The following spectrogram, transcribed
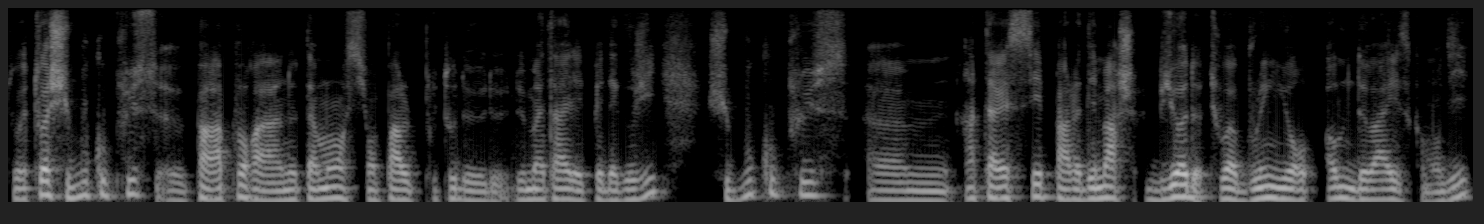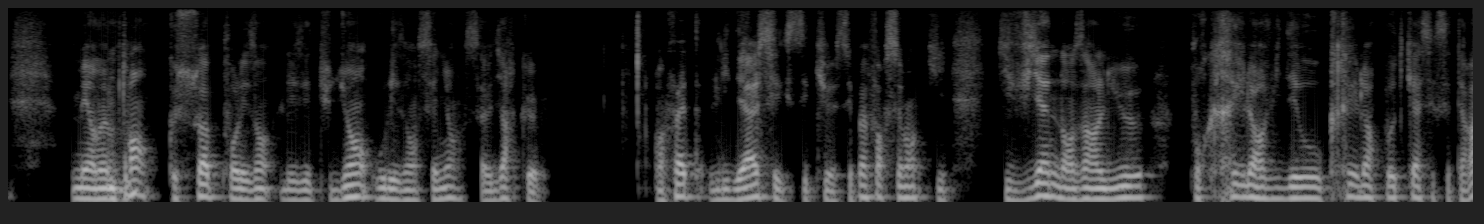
toi, je suis beaucoup plus, euh, par rapport à, notamment si on parle plutôt de, matériel et de pédagogie, je suis beaucoup plus euh, intéressé par la démarche BIOD, tu vois, Bring Your Own Device, comme on dit, mais en même mmh temps, que ce soit pour les, les étudiants ou les enseignants. Ça veut dire que, en fait, l'idéal, c'est que ce n'est pas forcément qu'ils viennent dans un lieu pour créer leurs vidéos, créer leurs podcasts, etc.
